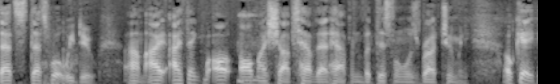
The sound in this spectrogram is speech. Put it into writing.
that's that's what we do. Um, I I think all, all my shops have that happen, but this one was brought to me. Okay,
